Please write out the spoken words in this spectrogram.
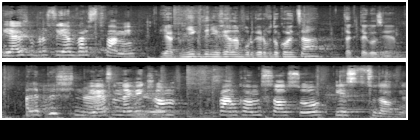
Ja już po prostu jem warstwami. Jak nigdy nie zjadam burgerów do końca, tak tego zjem. Ja jestem największą fanką sosu. Jest cudowny.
